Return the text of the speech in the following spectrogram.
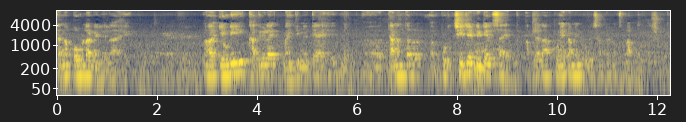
त्यांना पौडला नेलेलं आहे. एवढी खात्रीलायक माहिती मिळते आहे. त्यानंतर पुढची जे डिटेल्स आहेत आपल्याला पुणे ग्रामीण पोलिसांकडूनच प्राप्त होऊ शकते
